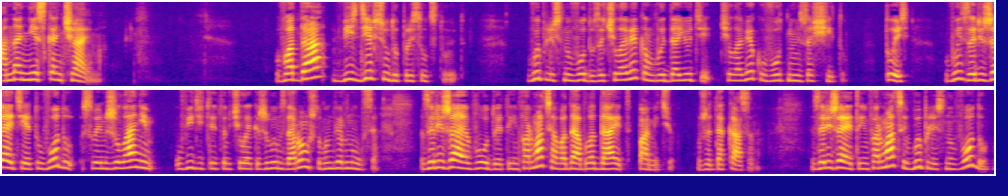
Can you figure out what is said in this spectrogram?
она нескончаема. Вода везде всюду присутствует. Выплеснув воду за человеком, вы даете человеку водную защиту. То есть вы заряжаете эту воду своим желанием увидеть этого человека живым, здоровым, чтобы он вернулся. Заряжая воду этой информацией, а вода обладает памятью, уже доказано. Заряжая этой информацией, выплеснув воду,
